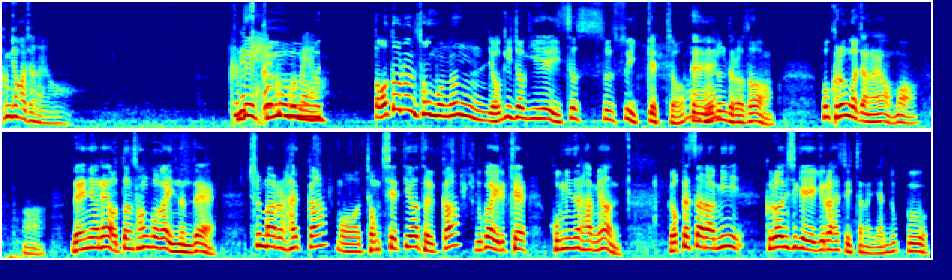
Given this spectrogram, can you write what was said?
긍정하잖아요. 그게 제일 그 궁금해요. 떠도는 소문은 여기저기에 있었을 수 있겠죠. 네. 예를 들어서 뭐 그런 거잖아요. 뭐 어, 내년에 어떤 선거가 있는데 출마를 할까? 뭐 정치에 뛰어들까? 누가 이렇게 고민을 하면 옆에 사람이 그런 식의 얘기를 할 수 있잖아요. 야, 누구 그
